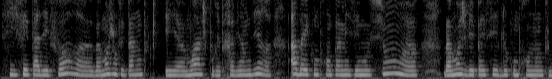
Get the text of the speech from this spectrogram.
s'il fait pas d'effort, bah moi j'en fais pas non plus. Et moi je pourrais très bien me dire ah bah il comprend pas mes émotions, bah moi je vais pas essayer de le comprendre non plus.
